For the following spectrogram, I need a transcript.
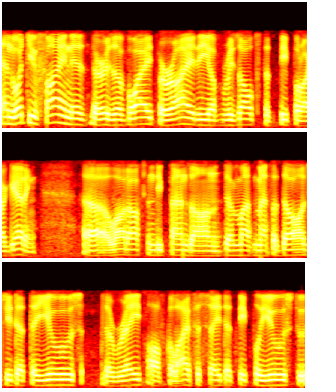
And what you find is there is a wide variety of results that people are getting. Uh, a lot often depends on the methodology that they use the rate of glyphosate that people use to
